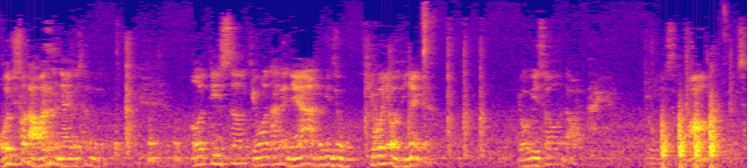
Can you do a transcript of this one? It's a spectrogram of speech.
어디서 나왔느냐 이거 찾는 거죠. 어디서 기원하느냐 여기 좀 기원이 어디냐 이거야. 여기서 나왔다. 여기서 어? 여기서.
